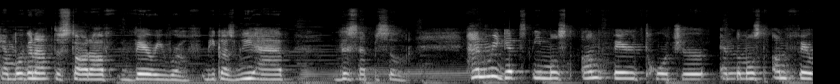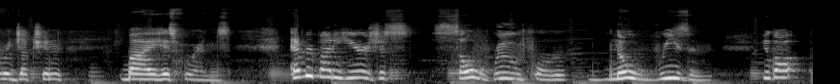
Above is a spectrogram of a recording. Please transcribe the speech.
And we're gonna have to start off very rough because we have this episode. Henry gets the most unfair torture and the most unfair rejection by his friends. Everybody here is just so rude for no reason. You got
